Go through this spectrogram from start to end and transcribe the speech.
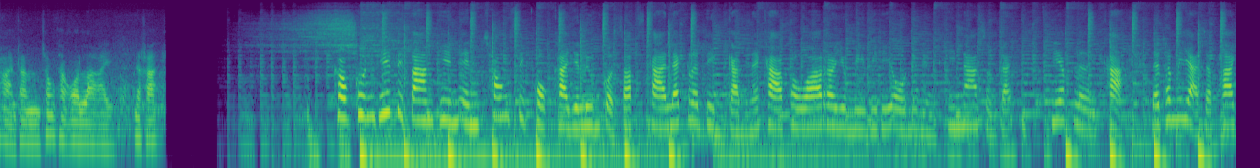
ผ่านทางช่องทางออนไลน์นะคะ ขอบคุณที่ติดตามทีนเอ็นช่อง 16 ค่ะ อย่าลืมกด subscribe และกระดิ่งกันนะคะ เพราะว่าเรายังมีวิดีโอหนึ่งๆที่น่าสนใจอีกเพียบเลยค่ะ และถ้าไม่อยากจะพลาด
